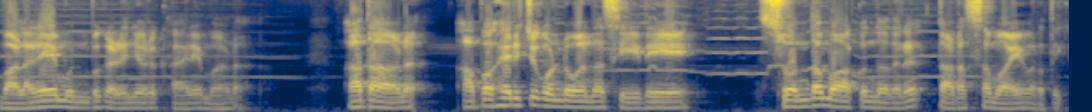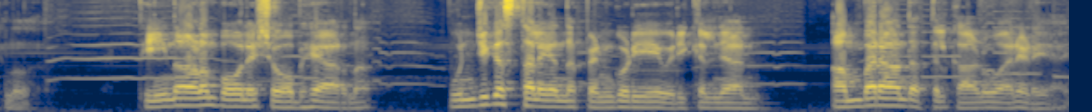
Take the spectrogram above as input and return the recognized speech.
വളരെ മുൻപ് കഴിഞ്ഞൊരു കാര്യമാണ്. അതാണ് അപഹരിച്ചു കൊണ്ടുവന്ന സീതയെ സ്വന്തമാക്കുന്നതിന് തടസ്സമായി വർത്തിക്കുന്നത്. തീനാളം പോലെ ശോഭയാർന്ന പുഞ്ചികസ്ഥല എന്ന പെൺകൊടിയെ ഒരിക്കൽ ഞാൻ അമ്പരാന്തത്തിൽ കാണുവാനിടയായി.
